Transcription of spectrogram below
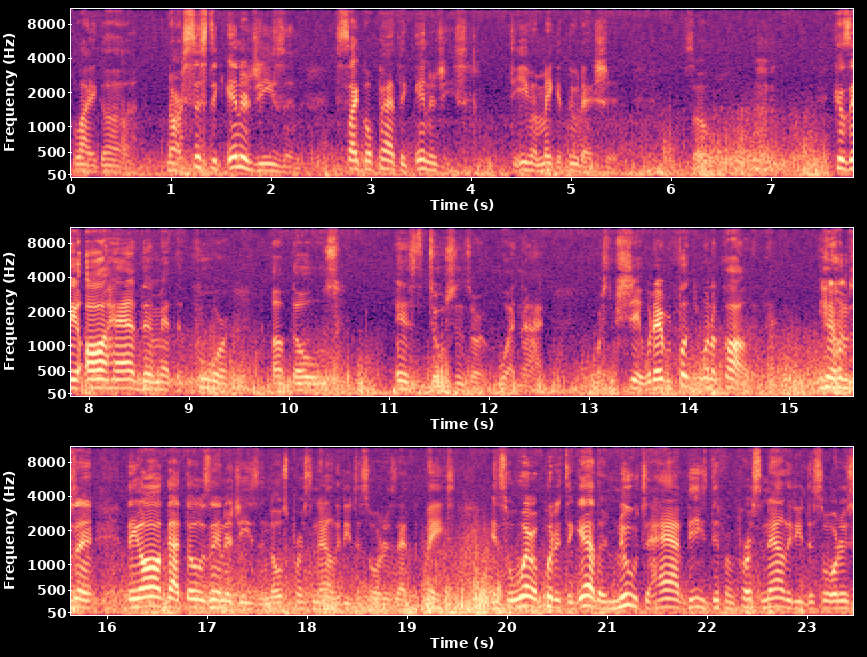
like uh, narcissistic energies and psychopathic energies to even make it through that shit. So, because they all have them at the core of those institutions or whatnot, or some shit, whatever fuck you want to call it. You know what I'm saying? They all got those energies and those personality disorders at the base. And so whoever put it together knew to have these different personality disorders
